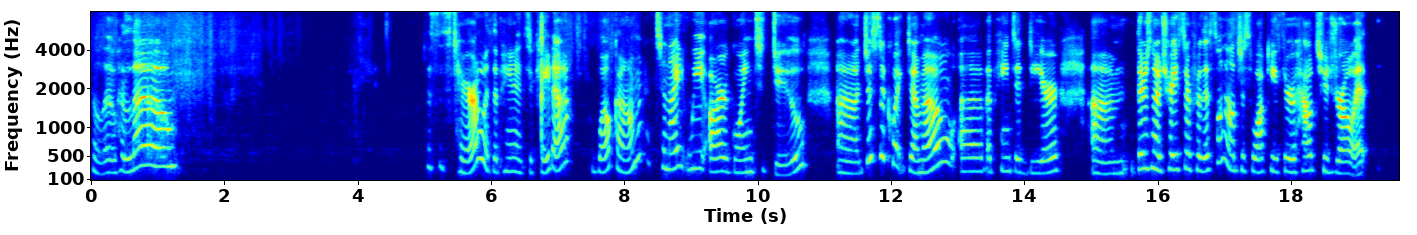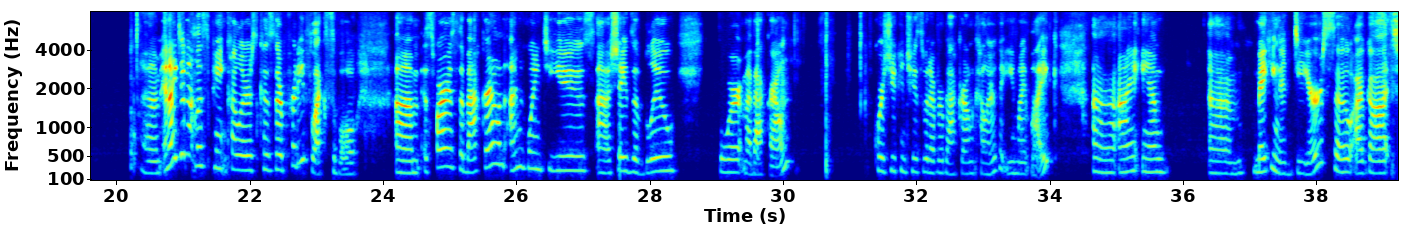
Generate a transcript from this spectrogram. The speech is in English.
Hello, hello. This is Tara with the Painted Cicada. Welcome. Tonight we are going to do uh, just a quick demo of a painted deer. Um, there's no tracer for this one. I'll just walk you through how to draw it. Um, and I didn't list paint colors because they're pretty flexible. Um, as far as the background, I'm going to use uh, shades of blue for my background. Of course, you can choose whatever background color that you might like. Uh, I am um, making a deer, so I've got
